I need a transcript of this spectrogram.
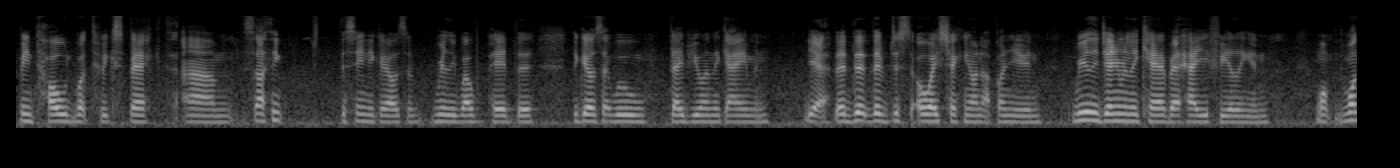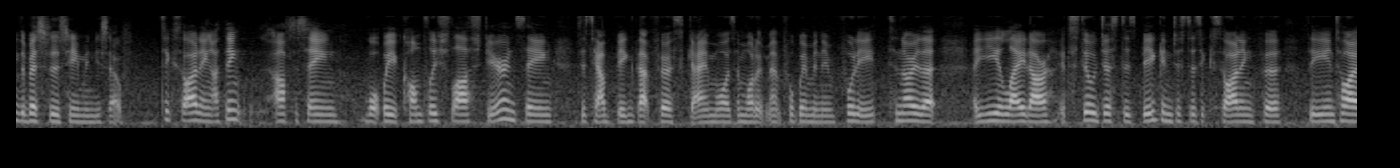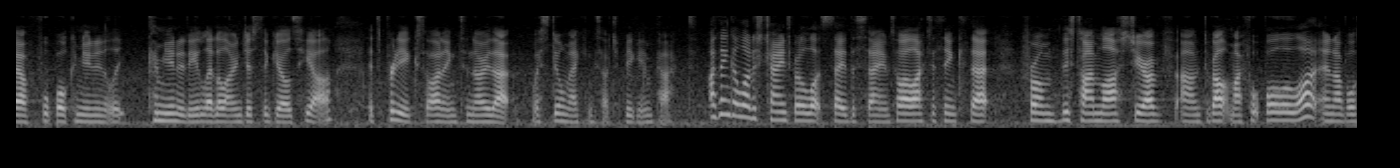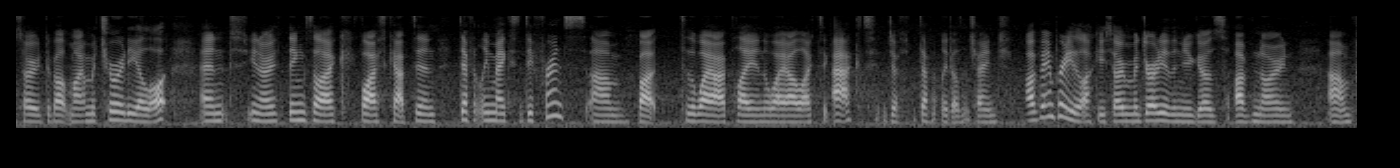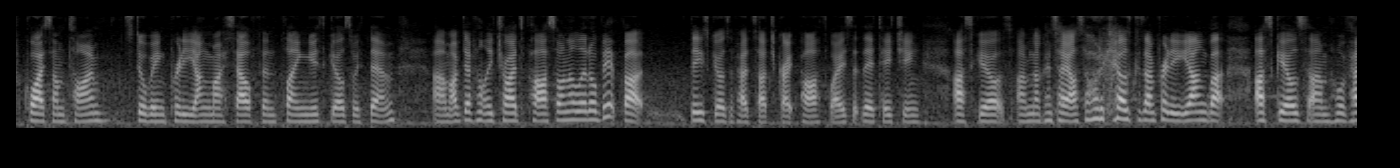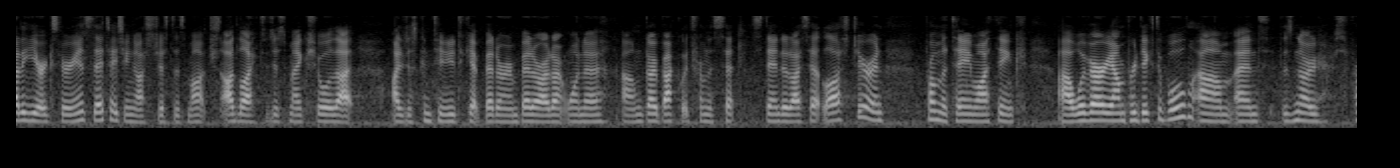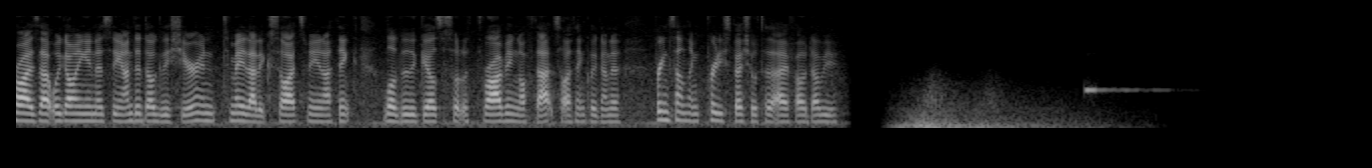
been told what to expect. Um, so I think the senior girls are really well prepared. The the girls that will debut in the game, and yeah, they're, they're just always checking on up on you and really genuinely care about how you're feeling and want want the best for the team and yourself. It's exciting. I think after seeing what we accomplished last year and seeing just how big that first game was and what it meant for women in footy, to know that a year later it's still just as big and just as exciting for the entire football community, community let alone just the girls here, it's pretty exciting to know that we're still making such a big impact. I think a lot has changed but a lot stayed the same. So I like to think that from this time last year I've um, developed my football a lot and I've also developed my maturity a lot and you know things like vice captain definitely makes a difference um, but to the way I play and the way I like to act definitely doesn't change. I've been pretty lucky so majority of the new girls I've known um, for quite some time, still being pretty young myself and playing youth girls with them. Um, I've definitely tried to pass on a little bit but these girls have had such great pathways that they're teaching us girls, I'm not going to say us older girls because I'm pretty young, but us girls um, who have had a year experience, they're teaching us just as much. I'd like to just make sure that I just continue to get better and better. I don't want to um, go backwards from the standard I set last year. And from the team, I think uh, we're very unpredictable um, and there's no surprise that we're going in as the underdog this year. And to me, that excites me. And I think a lot of the girls are sort of thriving off that. So I think we're going to bring something pretty special to the AFLW.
